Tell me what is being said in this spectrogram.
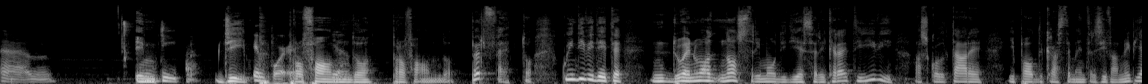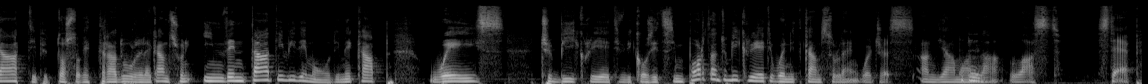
um, Im- deep. Deep, Important, profondo, profondo. Perfetto. Quindi vedete due nuo- nostri modi di essere creativi, ascoltare i podcast mentre si fanno i piatti, piuttosto che tradurre le canzoni, inventatevi dei modi, make up ways to be creative because it's important to be creative when it comes to languages. Andiamo alla last step.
